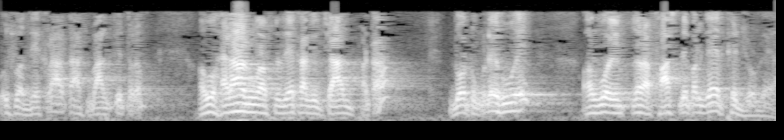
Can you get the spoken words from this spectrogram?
اس وقت دیکھ رہا تھا آسمان کی طرف۔ اور وہ حیران ہوا، اس نے دیکھا کہ چاند پھٹا، دو ٹکڑے ہوئے اور وہ ذرا فاصلے پر گئے، پھر جڑ گیا۔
